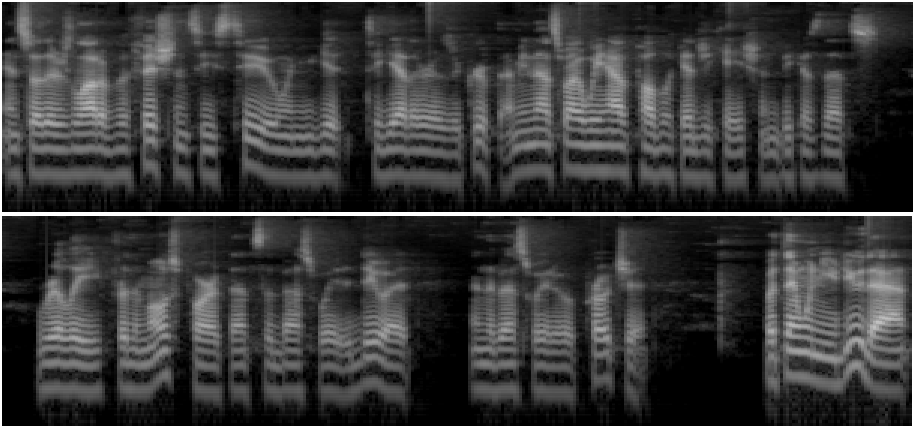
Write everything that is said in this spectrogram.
and so there's a lot of efficiencies too when you get together as a group. I mean, that's why we have public education because that's really, for the most part, that's the best way to do it and the best way to approach it. But then when you do that,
